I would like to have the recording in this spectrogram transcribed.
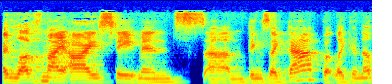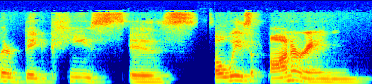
I love my I statements, um, things like that. But like another big piece is always honoring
